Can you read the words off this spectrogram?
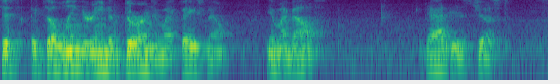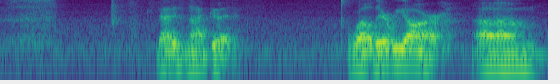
Just, it's a lingering of Durian in my face now, in my mouth. That is just, that is not good. Well, there we are. Um,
